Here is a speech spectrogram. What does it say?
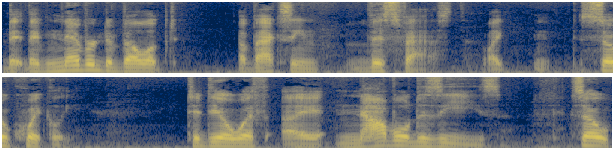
They've never developed a vaccine this fast, like so quickly, to deal with a novel disease. So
